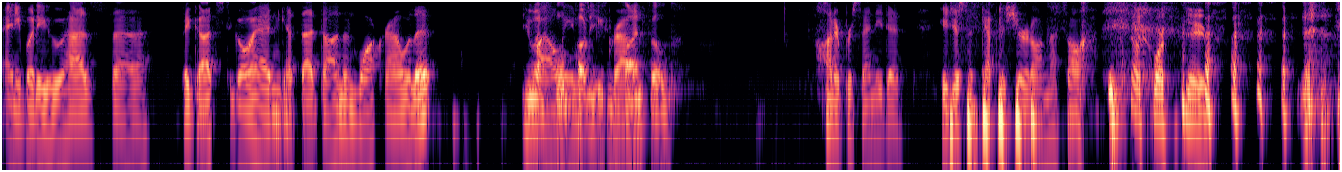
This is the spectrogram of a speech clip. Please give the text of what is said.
anybody who has uh, the guts to go ahead and get that done and walk around with it, you went by all full means, putty be from proud. Seinfeld. Hundred percent he did. He just kept his shirt on. That's all. No, sports the team.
